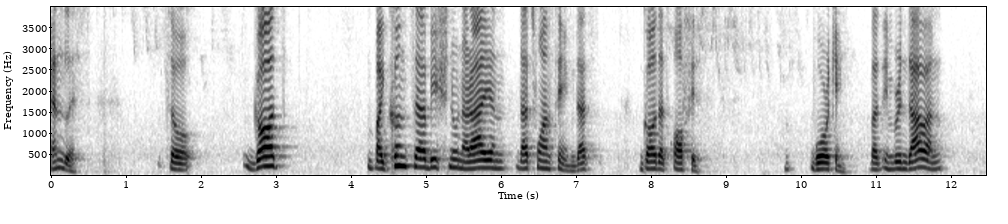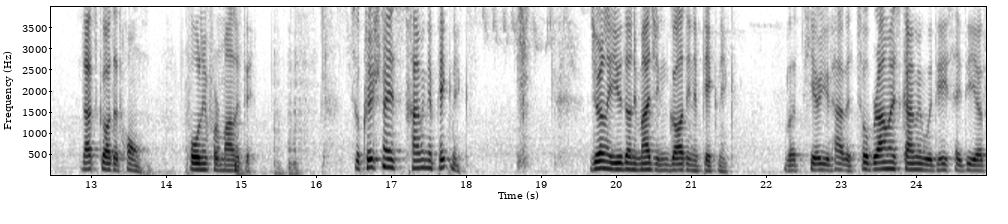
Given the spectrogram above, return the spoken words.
endless. So God Vaikuntha, Vishnu, Narayan, that's one thing. That's God at office, working. But in Vrindavan, that's God at home, full informality. So Krishna is having a picnic. Generally, you don't imagine God in a picnic, but here you have it. So Brahma is coming with his idea of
